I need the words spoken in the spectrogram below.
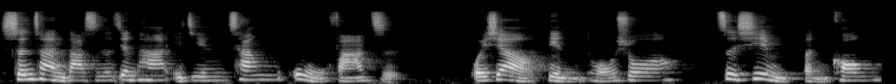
深忏大师见他已经参悟法旨，微笑点头说：“自信本空，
